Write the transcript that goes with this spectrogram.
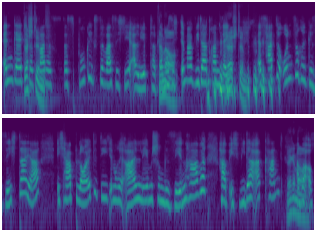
Engage, das, das war das, das Spookigste, was ich je erlebt habe. Genau. Da muss ich immer wieder dran denken. Ja, stimmt. Es hatte unsere Gesichter, ja. Ich habe Leute, die ich im realen Leben schon gesehen habe, habe ich wiedererkannt. Ja, genau. Aber auf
